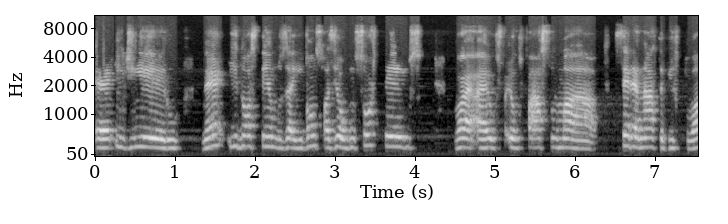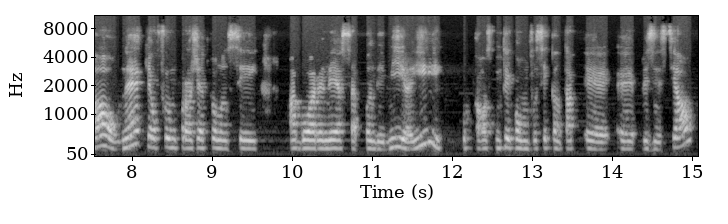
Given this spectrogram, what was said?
é, em dinheiro, né? E nós temos aí, vamos fazer alguns sorteios eu faço uma serenata virtual, né, que é foi um projeto que eu lancei agora nessa pandemia aí, por causa não tem como você cantar é, é, presencial,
